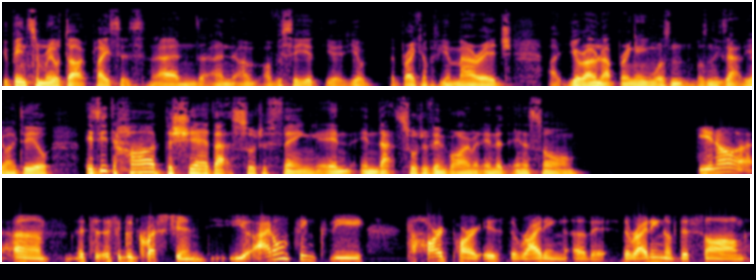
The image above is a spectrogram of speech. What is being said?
you've been some real dark places, and and um, obviously you, you, the breakup of your marriage, uh, your own upbringing wasn't wasn't exactly ideal. Is it hard to share that sort of thing in, in that sort of environment in a in a song? You know, um, it's it's a good question. I don't think the the hard part is the writing of it. The writing of the song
